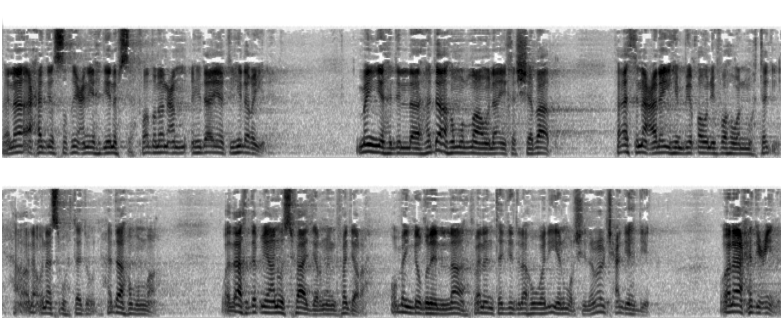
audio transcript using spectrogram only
فلا أحد يستطيع أن يهدي نفسه فضلا عن هدايته لغيره. من يهدي الله هداهم الله أولئك الشباب فأثنى عليهم بقول فهو المهتدي. هؤلاء ناس مهتدون هداهم الله. وذاك دقيانوس فاجر من الفجرة ومن يضلل الله فلن تجد له وليا مرشدا ما بيش حد يهديك. ولا أحد يعينك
